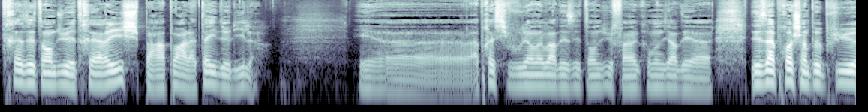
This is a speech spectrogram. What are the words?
très étendue et très riche par rapport à la taille de l'île. Et après, si vous voulez en avoir des étendues, enfin comment dire, des, des approches un peu plus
